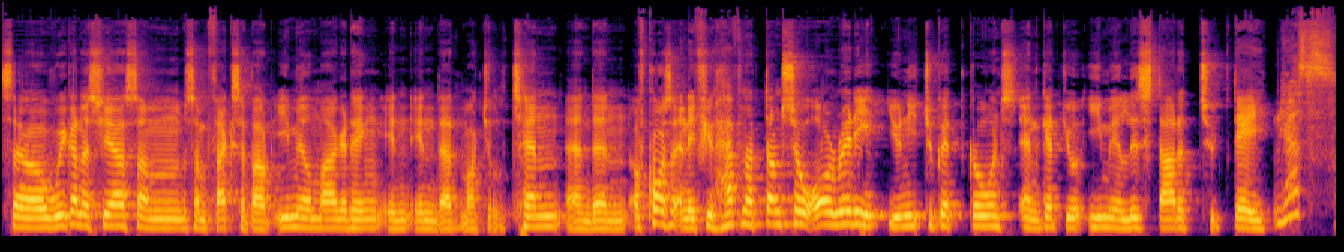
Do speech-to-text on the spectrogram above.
So we're gonna share some some facts about email marketing in in that module 10, and then of course, and if you have not done so already, you need to get going and and get your email list started today. Yes.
